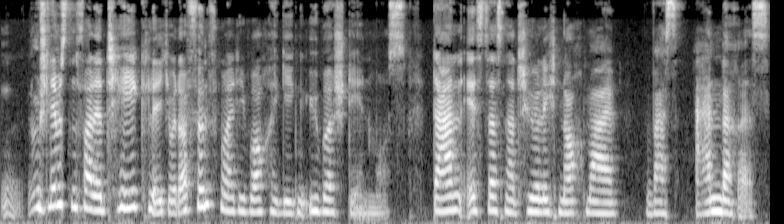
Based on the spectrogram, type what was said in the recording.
im schlimmsten Falle täglich oder fünfmal die Woche gegenüberstehen muss, dann ist das natürlich nochmal was anderes.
